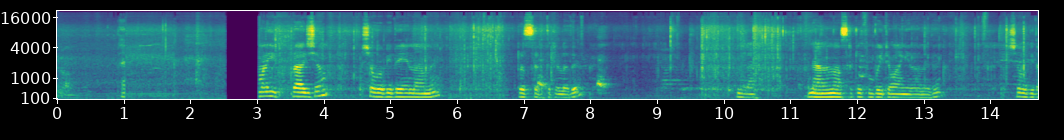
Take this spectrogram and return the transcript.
നമ്മൾ ഇപ്രാവശ്യം ശോഭിതയെന്നാണ് ഡ്രസ്സ് എടുത്തിട്ടുള്ളത്. അല്ല ഞാൻ ഇപ്പം പോയിട്ട് വാങ്ങിയതാണിത് ശോഭിത.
